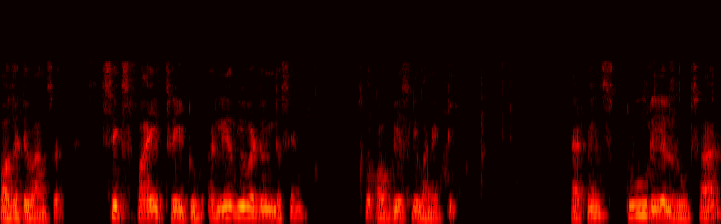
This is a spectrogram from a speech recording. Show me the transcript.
positive answer. 6 5 3 2 earlier we were doing the same. So obviously 180 that means two real roots are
